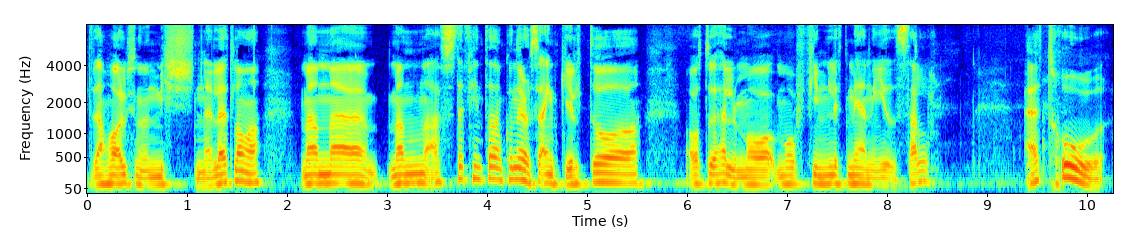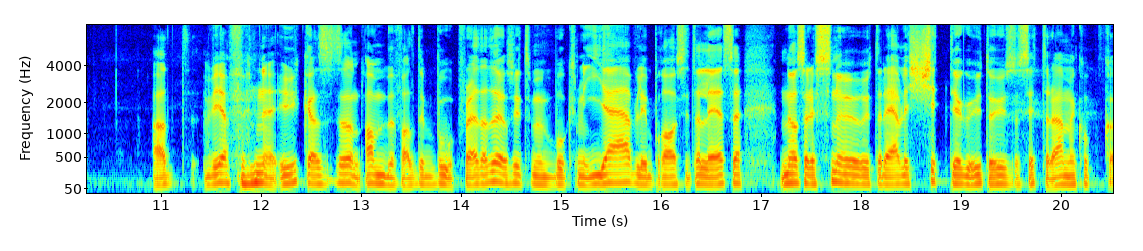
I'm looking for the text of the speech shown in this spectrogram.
de har liksom en mission eller et eller annet. Men, eh, men jeg syns det er fint at de kan gjøre det så enkelt, og, og at du heller må, må finne litt mening i det selv. Jeg tror at vi har funnet ukas sånn anbefalte bok. For dette høres ut som en bok som er jævlig bra å sitte og lese. Nå som det snør ute, det er jævlig shitty å gå ut av huset og sitte der med en kopp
